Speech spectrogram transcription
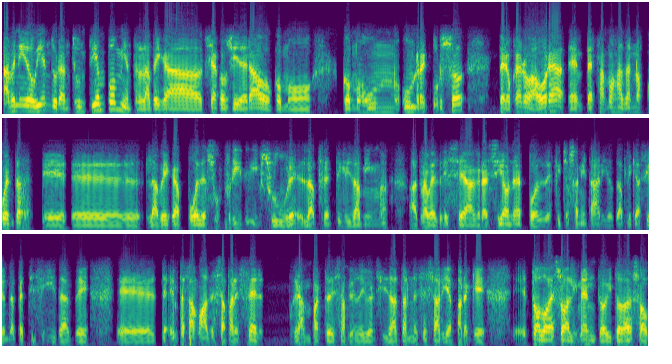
ha venido bien durante un tiempo, mientras la Vega se ha considerado como como un, un recurso, pero claro, ahora empezamos a darnos cuenta que eh, la vega puede sufrir y sufre la fertilidad misma a través de esas agresiones pues, de fitosanitarios, de aplicación de pesticidas, de, eh, empezamos a desaparecer gran parte de esa biodiversidad tan necesaria para que eh, todos esos alimentos y todos esos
